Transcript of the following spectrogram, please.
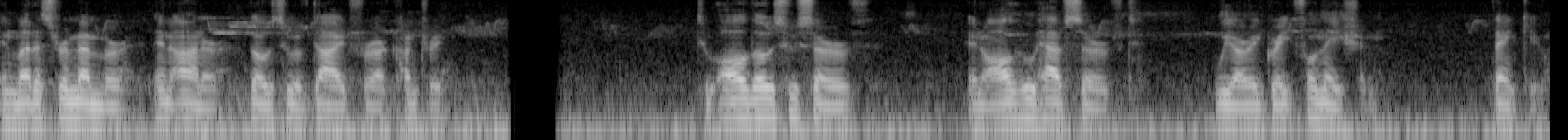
and let us remember and honor those who have died for our country. To all those who serve and all who have served, we are a grateful nation. Thank you.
